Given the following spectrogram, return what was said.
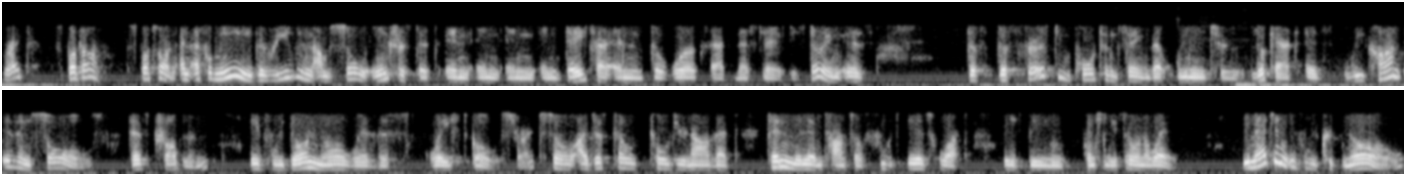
right. Spot on spot on. And uh, for me, the reason I'm so interested in, in, in, in data and the work that Nestle is doing is the, the first important thing that we need to look at is we can't even solve this problem if we don't know where this waste goes, right? So I just told, told you now that 10 million tons of food is what is being essentially thrown away. Imagine if we could know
